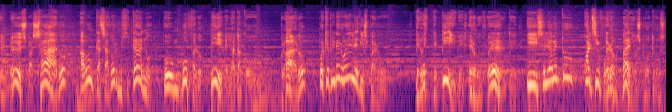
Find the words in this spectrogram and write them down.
El mes pasado, a un cazador mexicano, un búfalo pibe le atacó. Claro, porque primero él le disparó. Pero este pibe era muy fuerte y se le aventó cual si fueran varios potros.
